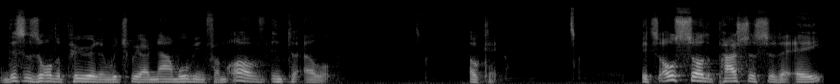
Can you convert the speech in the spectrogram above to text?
And this is all the period in which we are now moving from Ov into El. Okay. It's also the Parshas Re'eh,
